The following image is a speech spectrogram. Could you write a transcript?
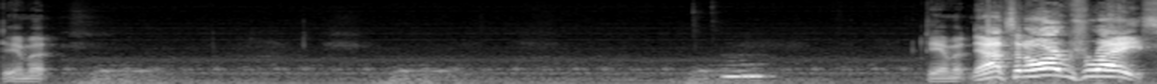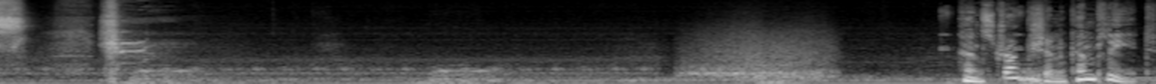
Damn it. Damn it. That's an arms race! Construction complete.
